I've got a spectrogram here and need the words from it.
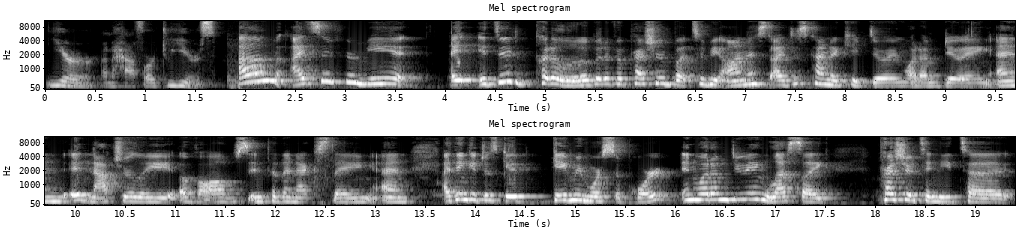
year and a half or two years? Um, I'd say for me, it, it did put a little bit of a pressure, but to be honest, I just kind of keep doing what I'm doing and it naturally evolves into the next thing. And I think it just gave, gave me more support in what I'm doing, less like pressure to need to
